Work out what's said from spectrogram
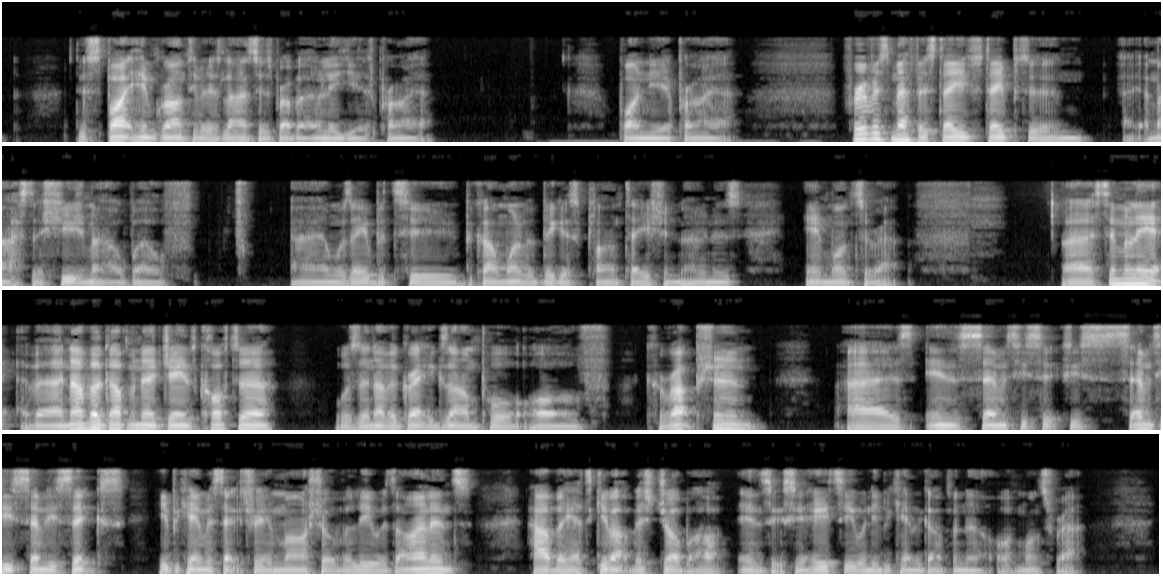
despite him granting his lands to his brother only years prior. One year prior. Through this method, Stapleton uh, amassed a huge amount of wealth and was able to become one of the biggest plantation owners in Montserrat. Uh, similarly, another governor, James Cotter, was another great example of corruption, as in 1776 he became a secretary and marshal of the Leeward Islands, However, he had to give up this job in 1680 when he became the governor of Montserrat.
